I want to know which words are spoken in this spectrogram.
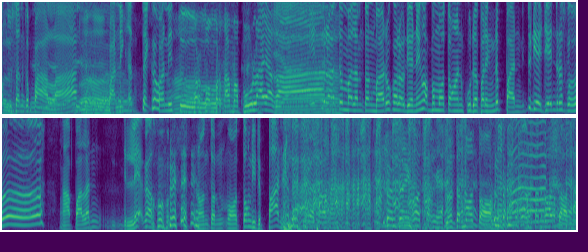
ratusan kepala panik attack kawan itu Perform pertama pula ya kan. Itulah tuh malam tahun baru kalau dia nengok pemotongan kuda paling depan itu dia ajain terus kok eh, ngapalan jelek kau nonton motong di depan Nonton motong ya. Nonton motong. Nonton motong.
